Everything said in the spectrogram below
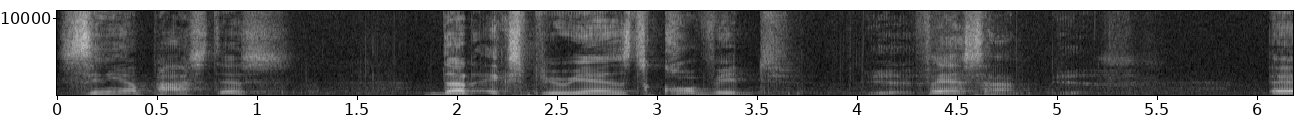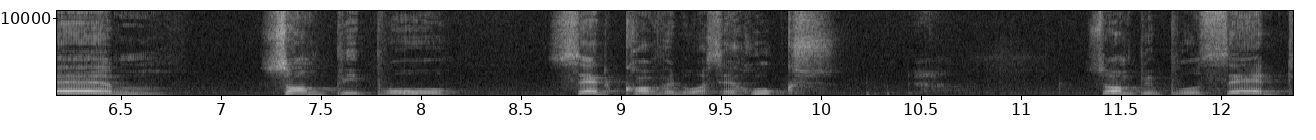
senior pastors that experienced COVID Yes. firsthand. Yes. Um, some people said COVID was a hoax. Some people said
